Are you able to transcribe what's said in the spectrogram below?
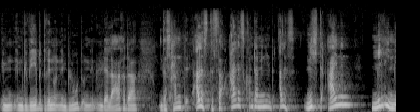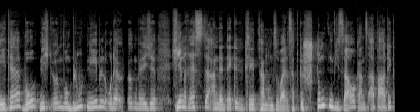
im, im Gewebe drin und im Blut und in der Lache da. Und das Hand, alles, das war alles kontaminiert, alles. Nicht einen Millimeter, wo nicht irgendwo ein Blutnebel oder irgendwelche Hirnreste an der Decke geklebt haben und so weiter. Es hat gestunken wie Sau, ganz abartig.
